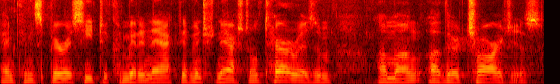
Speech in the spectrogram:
and conspiracy to commit an act of international terrorism, among other charges.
